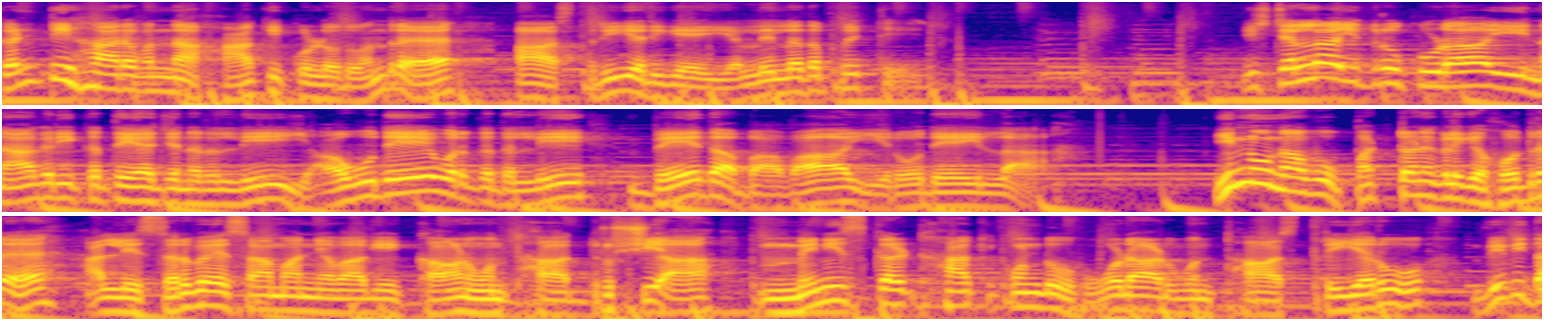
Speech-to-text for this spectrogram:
ಕಂಠಿಹಾರವನ್ನು ಹಾಕಿಕೊಳ್ಳೋದು ಅಂದರೆ ಆ ಸ್ತ್ರೀಯರಿಗೆ ಎಲ್ಲಿಲ್ಲದ ಪ್ರೀತಿ. ಇಷ್ಟೆಲ್ಲ ಇದ್ದರೂ ಕೂಡ ಈ ನಾಗರಿಕತೆಯ ಜನರಲ್ಲಿ ಯಾವುದೇ ವರ್ಗದಲ್ಲಿ ಭೇದ ಭಾವ ಇರೋದೇ ಇಲ್ಲ. ಇನ್ನು ನಾವು ಪಟ್ಟಣಗಳಿಗೆ ಹೋದರೆ ಅಲ್ಲಿ ಸರ್ವೇ ಸಾಮಾನ್ಯವಾಗಿ ಕಾಣುವಂತಹ ದೃಶ್ಯ ಮಿನಿ ಸ್ಕರ್ಟ್ ಹಾಕಿಕೊಂಡು ಓಡಾಡುವಂತಹ ಸ್ತ್ರೀಯರು, ವಿವಿಧ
